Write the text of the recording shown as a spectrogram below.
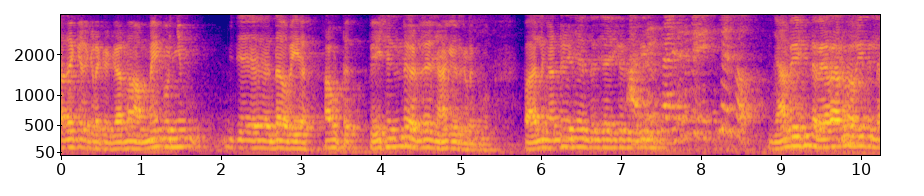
അതേ കയറി കിടക്കും കാരണം അമ്മയും കുഞ്ഞും എന്താ പറയാ ഔട്ട് പേഷ്യന്റിന്റെ കട്ടിലെ ഞാൻ കയറി കിടക്കുന്നു പാലും കണ്ടു കഴിഞ്ഞാൽ എന്താ വിചാരിക്കുന്നത് ഞാൻ പേഷ്യന്റ് വേറെ ആരും അറിയത്തില്ല.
